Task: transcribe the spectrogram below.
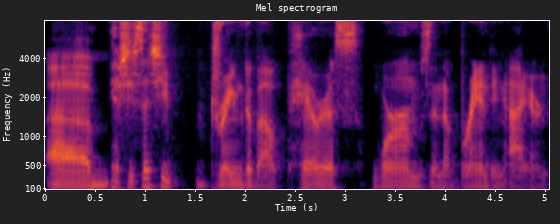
Um, Yeah, she said she dreamed about Paris, worms, and a branding iron.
